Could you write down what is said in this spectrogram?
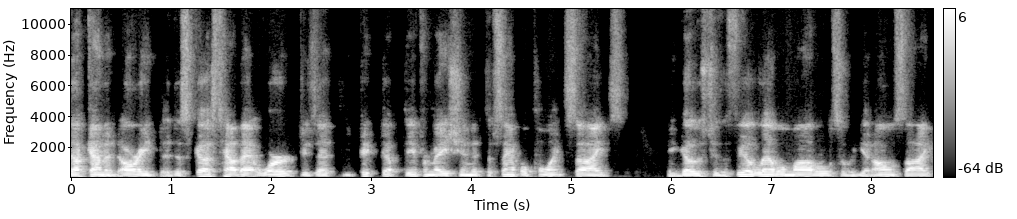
I kind of already discussed how that worked is that you picked up the information at the sample point sites. It goes to the field level model. So we get on-site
